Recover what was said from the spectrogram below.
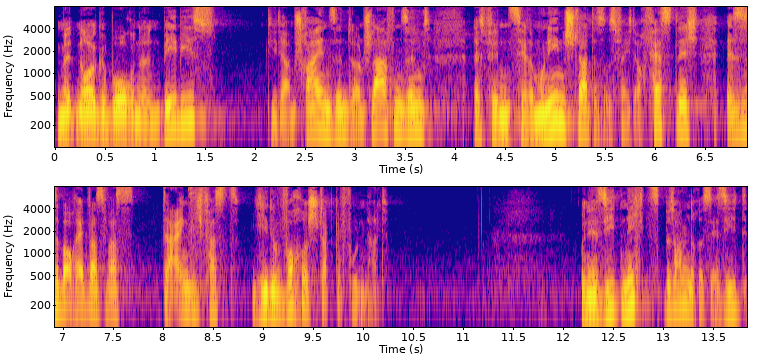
mit neugeborenen Babys, die da am Schreien sind oder am Schlafen sind. Es finden Zeremonien statt, es ist vielleicht auch festlich. Es ist aber auch etwas, was da eigentlich fast jede Woche stattgefunden hat. Und er sieht nichts Besonderes. Er sieht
